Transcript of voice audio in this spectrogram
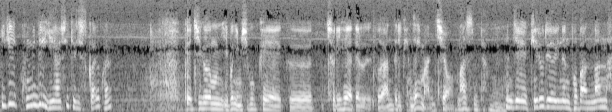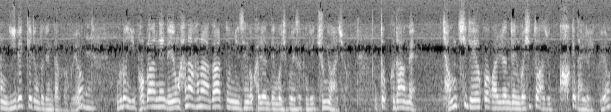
이게 국민들이 이해할 수 있겠을까요, 과연? 그 지금 이번 임시국회 그 처리해야 될 의안들이 굉장히 많죠. 많습니다. 현재 계류되어 있는 법안만 한 200개 정도 된다 그러고요. 네. 물론 이 법안의 내용 하나하나가 또 민생과 관련된 것이고 해서 굉장히 중요하죠. 또 그 다음에 정치 개혁과 관련된 것이 또 아주 크게 달려 있고요.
